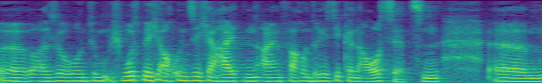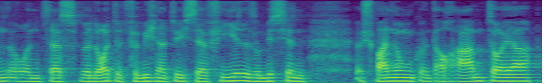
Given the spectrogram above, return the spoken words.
Äh, also und ich muss mich auch Unsicherheiten einfach und Risiken aussetzen. Ähm, und das bedeutet für mich natürlich sehr viel, so ein bisschen Spannung und auch Abenteuer.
